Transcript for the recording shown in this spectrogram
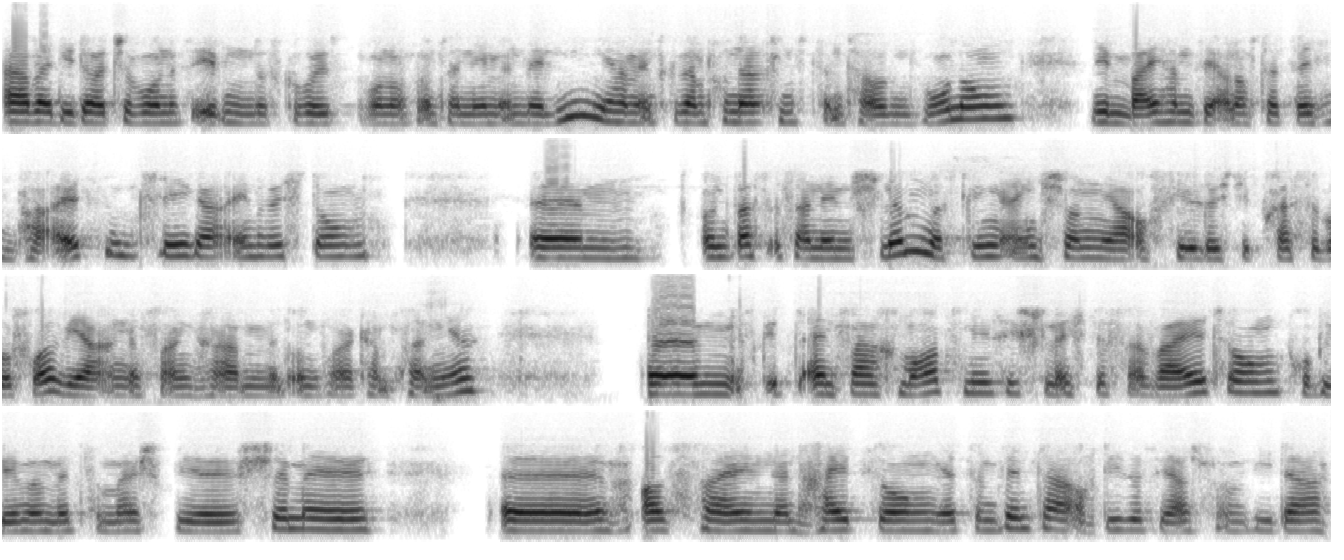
Aber die Deutsche Wohnen ist eben das größte Wohnungsunternehmen in Berlin. Die haben insgesamt 115.000 Wohnungen. Nebenbei haben sie auch noch tatsächlich ein paar Altenpflegeeinrichtungen. Ähm, und was ist an denen schlimm? Das ging eigentlich schon ja auch viel durch die Presse, bevor wir angefangen haben mit unserer Kampagne. Ähm, es gibt einfach mordsmäßig schlechte Verwaltung, Probleme mit zum Beispiel Schimmel, äh, ausfallenden Heizungen, jetzt im Winter, auch dieses Jahr schon wieder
